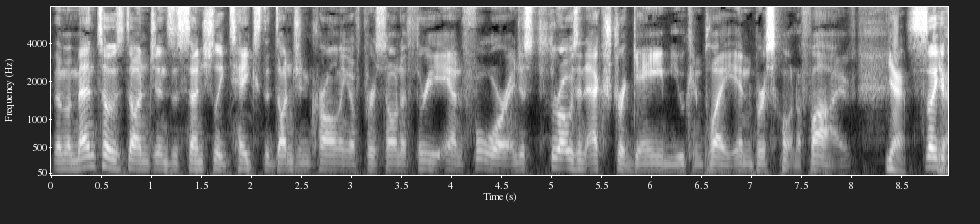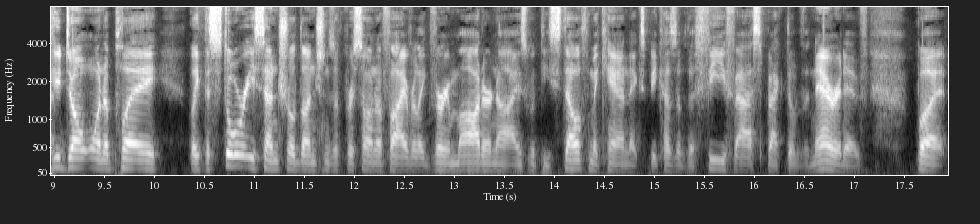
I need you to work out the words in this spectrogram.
the Mementos dungeons essentially takes the dungeon crawling of Persona Three and Four and just throws an extra game you can play in Persona Five. yeah. So like yeah. if you don't want to play like the story central dungeons of Persona 5 are like very modernized with these stealth mechanics because of the thief aspect of the narrative. But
